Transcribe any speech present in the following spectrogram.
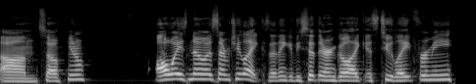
Um, so you know, always know it's never too late because I think if you sit there and go like it's too late for me,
